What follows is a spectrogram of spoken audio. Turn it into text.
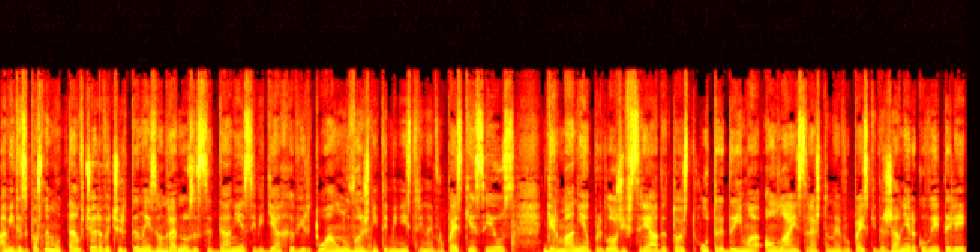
Ами да започнем от там. Вчера вечерта на извънредно заседание се видяха виртуално външните министри на Европейския съюз. Германия предложи в сряда, т.е. утре да има онлайн среща на европейски държавни ръководители,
